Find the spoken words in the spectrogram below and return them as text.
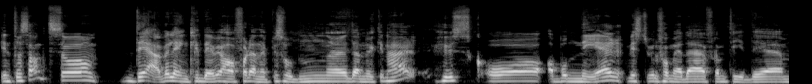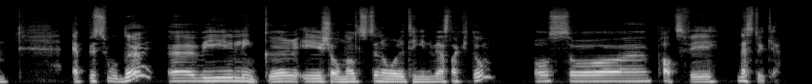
interessant. Så det er vel egentlig det vi har for denne episoden eh, denne uken her. Husk å abonnere hvis du vil få med deg fremtidige episoder. Eh, Vi linker i shownotes til noen av de tingene vi har snakket om, og så eh, prates vi neste uke.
